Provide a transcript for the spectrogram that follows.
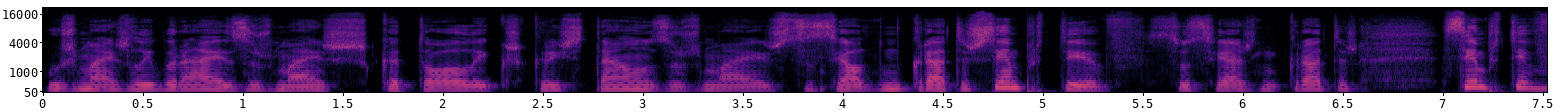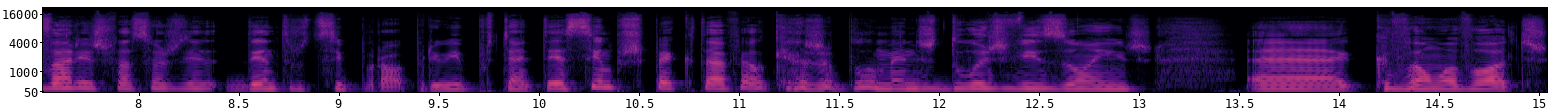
os mais liberais, os mais católicos, cristãos, os mais social-democratas, sempre teve, sociais-democratas, sempre teve várias fações de, dentro de si próprio. E, portanto, é sempre expectável que haja pelo menos duas visões uh, que vão a votos.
